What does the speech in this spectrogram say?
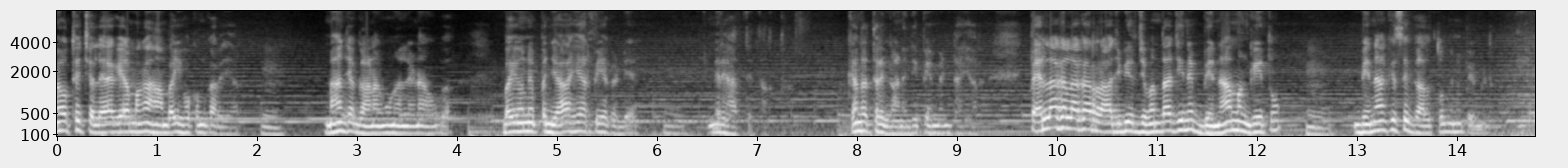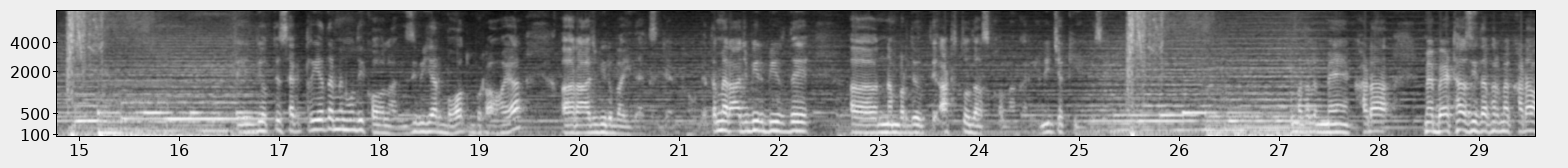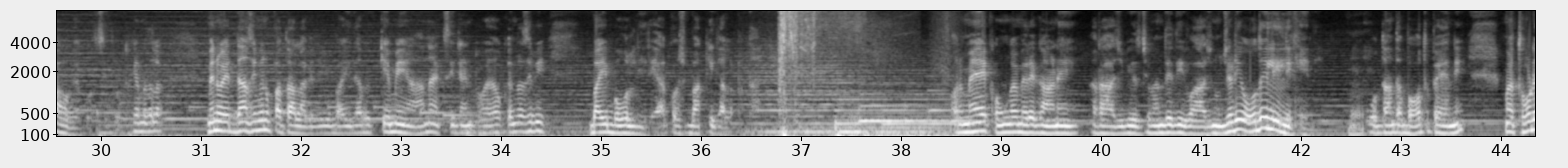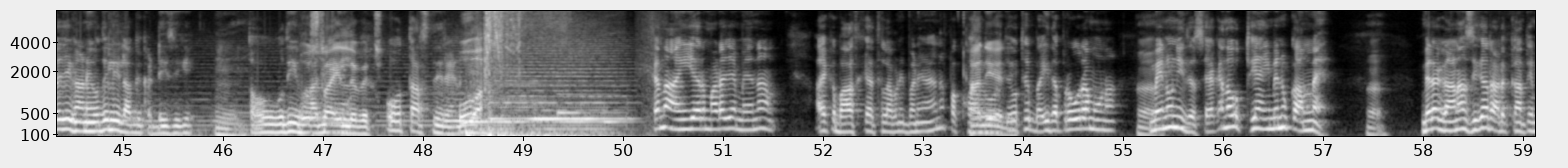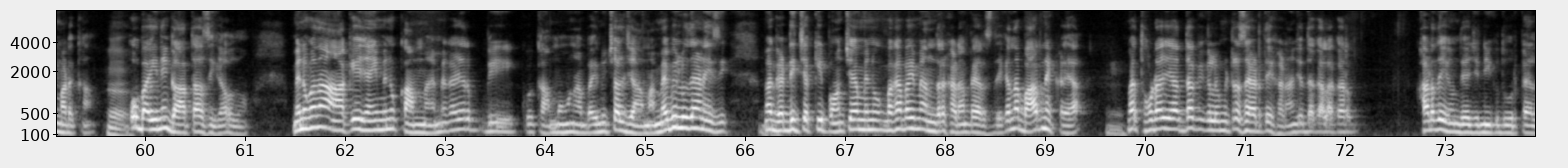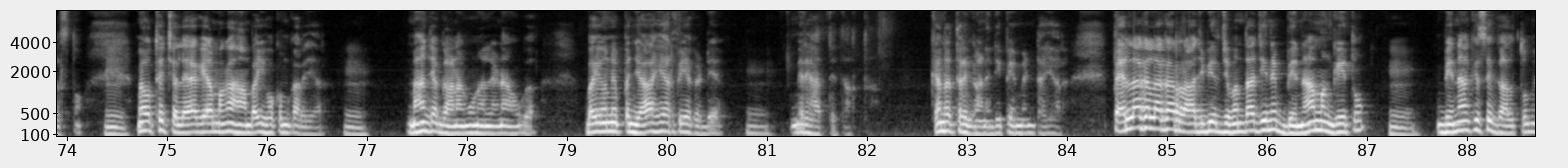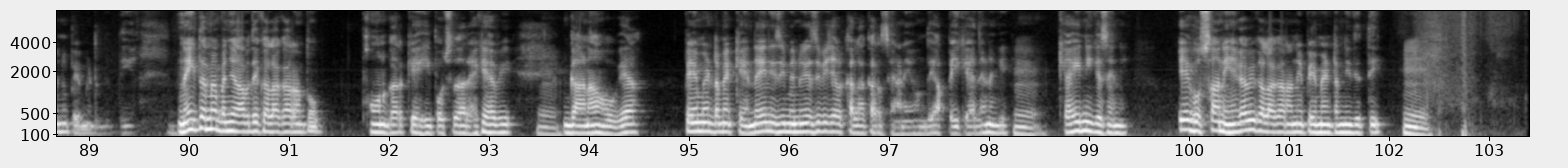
ਮੈਂ ਉੱਥੇ ਚਲਿਆ ਗਿਆ ਮੈਂ ਕਿਹਾ ਹਾਂ ਬਾਈ ਹੁਕਮ ਕਰ ਯਾਰ। ਹੂੰ। ਮੈਂ ਕਿਹਾ ਜਾਂ ਗਾਣਾ ਗੂਣਾ ਲੈਣਾ ਹੋਊਗਾ। ਬਾਈ ਉਹਨੇ 50000 ਰੁਪਏ ਕੱਢਿਆ। ਮੇਰੇ ਹੱਥ ਤੇ ਧਰਤਾ ਕਹਿੰਦਾ ਤੇਰੇ ਗਾਣੇ ਦੀ ਪੇਮੈਂਟ ਆ ਯਾਰ। ਪਹਿਲਾ ਕਲਾਕਾਰ ਰਾਜਵੀਰ ਜਵੰਦਾ ਜੀ ਨੇ ਬਿਨਾਂ ਮੰਗੇ ਤੋਂ ਬਿਨਾਂ ਕਿਸੇ ਗੱਲ ਤੋਂ ਮੈਨੂੰ ਪੇਮੈਂਟ ਦਿੱਤੀ। ਤੇ ਇਹਦੇ ਉੱਤੇ ਸੈਕਟਰੀ ਹੈ ਤਾਂ ਮੈਨੂੰ ਉਹਦੀ ਕਾਲ ਆ ਗਈ ਸੀ ਵੀ ਯਾਰ ਬਹੁਤ ਬੁਰਾ ਹੋਇਆ। ਰਾਜਵੀਰ ਬਾਈ ਦਾ ਐਕਸੀਡੈਂਟ ਹੋ ਗਿਆ। ਤਾਂ ਮੈਂ ਰਾਜਵੀਰ ਵੀਰ ਦੇ ਨੰਬਰ ਦੇ ਉੱਤੇ 8 ਤੋਂ 10 ਕਾਲਾਂ ਕਰੀਆਂ ਨਹੀਂ ਚੱਕੀਆਂ ਕਿਸੇ ਨੇ। ਮੈਂ ਖੜਾ ਮੈਂ ਬੈਠਾ ਸੀ ਤਾਂ ਫਿਰ ਮੈਂ ਖੜਾ ਹੋ ਗਿਆ ਕੁਰਸੀ ਤੋਂ ਉੱਠ ਕੇ। ਮਤਲਬ ਮੈਨੂੰ ਇਦਾਂ ਸੀ ਮੈਨੂੰ ਪਤਾ ਲੱਗ ਜੀ ਵੀ ਬਾਈ ਦਾ ਵੀ ਕਿਵੇਂ ਆ ਨਾ ਐਕਸੀਡੈਂਟ ਹੋਇਆ। ਉਹ ਕਹਿੰਦਾ ਸੀ ਵੀ ਬਾਈ ਬੋਲ ਨਹੀਂ ਰਿਹਾ ਕੁਝ ਬਾਕੀ ਗੱਲ ਪਤਾ। ਔਰ ਮੈਂ ਇਹ ਕਹੂੰਗਾ ਮੇਰੇ ਗਾਣੇ ਰਾਜਵੀਰ ਜਵੰਦੇ ਦੀ ਆਵਾਜ਼ ਨੂੰ ਜਿਹੜੇ ਉਹਦੇ ਲਈ ਲਿਖੇ ਨੇ। ਉਦਾਂ ਤਾਂ ਬਹੁਤ ਪਏ ਨੇ ਮੈਂ ਥੋੜੇ ਜਿਹੇ ਗਾਣੇ ਉਹਦੇ ਲਈ ਲੱਗ ਕੱਢੇ ਸੀਗੇ। ਤਾਂ ਉਹ ਉਹਦੀ ਉਹ ਆਵਾਜ਼ ਸਟਾਈਲ ਦੇ ਵਿੱਚ। ਉਹ ਤਰਸਦੇ ਰਹਿਣਗੇ। ਕਹਿੰਦਾ ਆਈ ਯਾਰ ਮਾੜਾ ਜਿਹਾ ਮੈਂ ਨਾ ਆ ਇੱਕ ਬਾਤ ਕੈਥਲ ਆਪਣੀ ਬਣਿਆ ਹੈ ਨਾ ਪੱਖਾ ਤੇ ਉੱਥੇ ਬਾਈ ਦਾ ਪ੍ਰੋਗਰਾਮ ਹੋਣਾ। ਮੈਨੂੰ ਨਹੀਂ ਦੱਸਿਆ। ਕਹਿੰਦਾ ਉੱਥੇ ਆਈ ਮੈਨੂੰ ਕੰਮ ਹਾਂ। ਮੇਰਾ ਗਾਣਾ ਸੀਗਾ ਰੜਕਾਂ ਤੇ ਮੜਕਾਂ। ਉਹ ਬਾਈ ਨੇ ਗਾਤਾ ਸੀਗਾ ਉਦੋਂ। ਮੈਨੂੰ ਕਹਿੰਦਾ ਆ ਕੇ ਜਾਈ ਮੈਨੂੰ ਕੰਮ ਹੈ ਮੈਂ ਕਿਹਾ ਯਾਰ ਵੀ ਕੋਈ ਕੰਮ ਹੋਣਾ ਬਾਈ ਨੂੰ ਚੱਲ ਜਾਵਾਂ। ਮੈਂ ਵੀ ਲੁਧਿਆਣੇ ਸੀ। ਮੈਂ ਗੱਡੀ ਚੱਕੀ ਪਹੁੰਚਿਆ ਮੈਨੂੰ ਮੈਂ ਕਿਹਾ ਬਾਈ ਮੈਂ ਅੰਦਰ ਖੜਾ ਪੈਰਸ ਦੇ। ਕਹਿੰਦਾ ਬਾਹਰ ਨਿਕਲਿਆ। ਮੈਂ ਥੋੜਾ ਜਿਹਾ ਅੱਧਾ ਕਿਲੋਮੀਟਰ ਸਾਈਡ ਤੇ ਖੜਾ ਜਿੱਦਾਂ ਕਲਾਕਾਰ ਖੜਦੇ ਹੁੰਦੇ ਆ ਜਿੰਨੀ ਕੁ ਦੂਰ ਪੈਲਸ ਤੋਂ। ਮੈਂ ਉੱਥੇ ਚਲਿਆ ਗਿਆ ਮੈਂ ਕਿਹਾ ਹਾਂ ਬਾਈ ਹੁਕਮ ਕਰ ਯਾਰ। ਮੈਂ ਕਿਹਾ ਜਾਂ ਗਾਣਾ ਗੂਣਾ ਲੈਣਾ ਹੋਊਗਾ। ਬਾਈ ਉਹਨੇ 50000 ਰੁਪਏ ਕੱਢਿਆ। ਮੇਰੇ ਹੱਥ ਤੇ ਧਰਤਾ। ਕਹਿੰਦਾ ਤੇਰੇ ਗਾਣੇ ਦੀ ਪੇਮੈਂਟ ਆ ਯਾਰ। ਪਹਿਲਾ ਕਲਾਕਾਰ ਰਾਜਵੀਰ ਜਵੰਦਾ ਜੀ ਨੇ ਬਿਨਾਂ ਮੰਗੇ ਤੋਂ ਹੂੰ। ਬਿਨਾਂ ਕਿਸੇ ਗੱਲ ਤੋਂ ਮੈਨੂੰ ਪੇਮੈਂਟ ਦਿੱਤੀ ਹੈ। ਨਹੀਂ ਤਾਂ ਮੈਂ ਪੰਜਾਬ ਦੇ ਕਲਾਕਾਰਾਂ ਤੋਂ ਫੋਨ ਕਰਕੇ ਇਹੀ ਪੁੱਛਦਾ ਰਹਿ ਗਿਆ ਵੀ ਹੂੰ। ਗਾਣਾ ਹੋ ਗਿਆ। ਪੇਮੈਂਟ ਮੈਂ ਕਹਿੰਦਾ ਹੀ ਨਹੀਂ ਸੀ ਮੈਨੂੰ ਇਹ ਸੀ ਵੀ ਚਲ ਕਲਾਕਾਰ ਸਿਆਣੇ ਹੁੰਦੇ ਆਪੇ ਹੀ ਕਹਿ ਦੇਣਗੇ। ਹੂੰ। ਕਿਹਾ ਹੀ ਨਹੀਂ ਕਿਸੇ ਨੇ। ਇਹ ਗੁੱਸਾ ਨਹੀਂ ਹੈਗਾ ਵੀ ਕਲਾਕਾਰਾਂ ਨੇ ਪੇਮੈਂਟ ਨਹੀਂ ਦਿੱਤੀ। ਹੂੰ।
